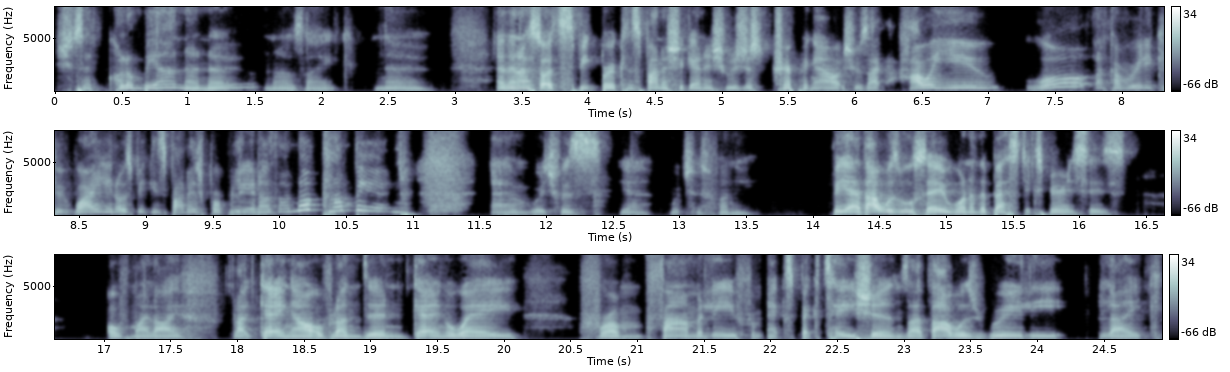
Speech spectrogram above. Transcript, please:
she said, Colombiana, no? And I was like, no. And then I started to speak broken Spanish again, and she was just tripping out. She was like, How are you? What? Like, I'm really. Why are you not speaking Spanish properly? And I was like, I'm not Colombian. Um, which was, yeah, which was funny. But yeah, that was also one of the best experiences of my life. Like getting out of London, getting away. from family, from expectations. Like that was really like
